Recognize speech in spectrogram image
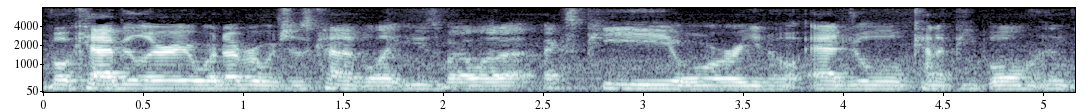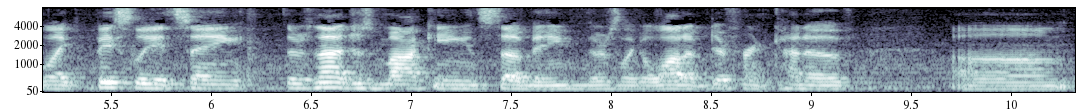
vocabulary or whatever, which is kind of like used by a lot of XP or you know Agile kind of people. And like basically, it's saying there's not just mocking and stubbing. There's like a lot of different kind of um,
